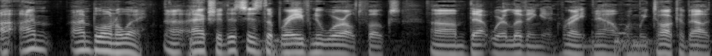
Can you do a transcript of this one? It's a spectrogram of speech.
I, I'm I'm blown away. Uh, actually, this is the brave new world, folks, um, that we're living in right now. When we talk about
